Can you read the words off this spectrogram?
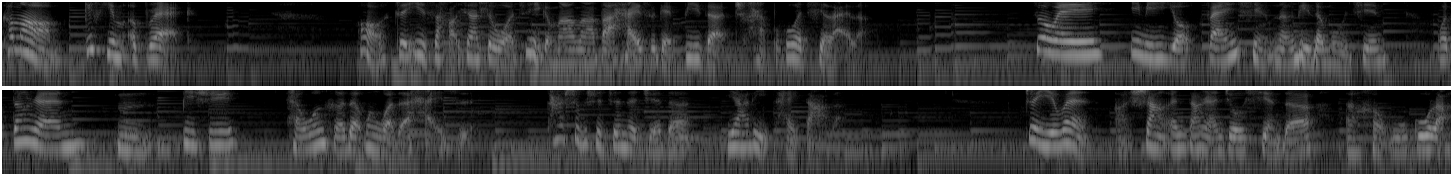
：“Come on, give him a break。”哦，这意思好像是我这个妈妈把孩子给逼得喘不过气来了。作为一名有反省能力的母亲，我当然嗯。必须很温和的问我的孩子，他是不是真的觉得压力太大了？这一问啊，尚恩当然就显得呃很无辜了，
